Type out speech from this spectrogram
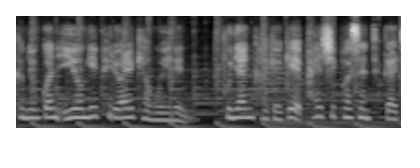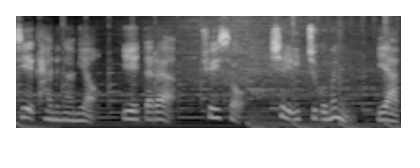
금융권 이용이 필요할 경우에는 분양 가격의 80%까지 가능하며 이에 따라 최소 실입주금은 약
